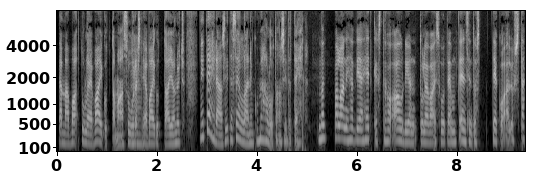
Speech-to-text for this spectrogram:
tämä va- tulee vaikuttamaan suuresti mm. ja vaikuttaa jo nyt, niin tehdään siitä sellainen kuin me halutaan sitä tehdä. Mä palaan ihan vielä hetkeksi tuohon audion tulevaisuuteen, mutta ensin tuosta tekoälystä.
